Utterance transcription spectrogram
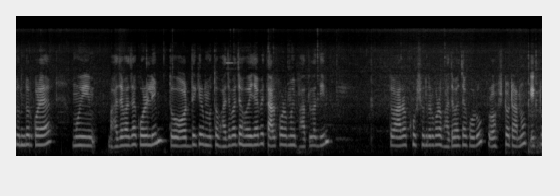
সুন্দর করে মুই ভাজা ভাজা করে লিম তো অর্ধেকের মতো ভাজা ভাজা হয়ে যাবে, তারপর মুই ভাতলা দিম। তো আরও খুব সুন্দর করে ভাজা ভাজা করুক রষ্ট টানুক, একটু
